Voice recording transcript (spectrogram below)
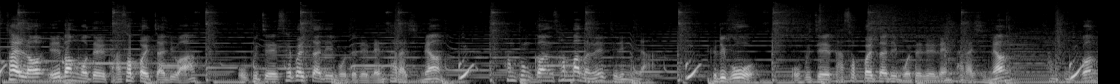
스타일러 일반 모델 5벌짜리와 오브제 3벌짜리 모델을 렌탈하시면 상품권 3만 원을 드립니다. 그리고 오브제 5벌짜리 모델을 렌탈하시면 상품권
